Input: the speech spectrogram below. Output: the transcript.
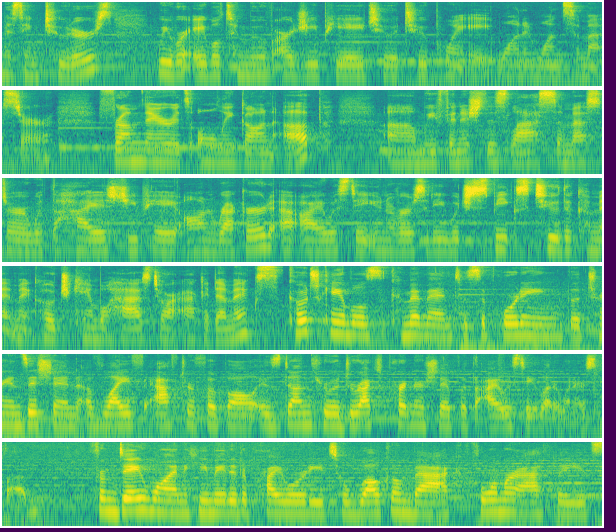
missing tutors, we were able to move our GPA to a 2.81 in one semester. From there, it's only gone up. Um, we finished this last semester with the highest GPA on record at Iowa State University, which speaks to the commitment Coach Campbell has to our academics. Coach Campbell's commitment to supporting the transition of life after football is done through a direct partnership with the Iowa State Letter Winners Club. From day one, he made it a priority to welcome back former athletes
